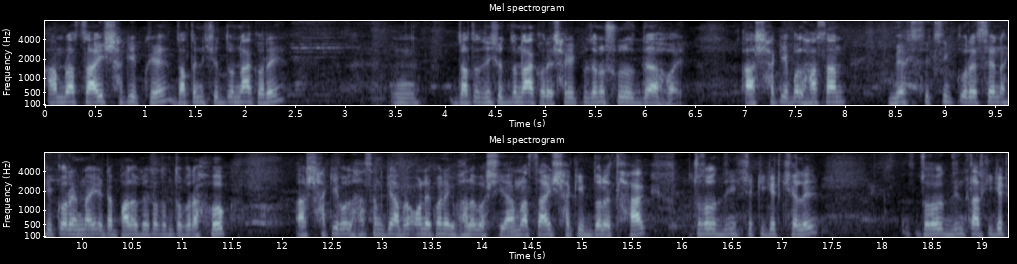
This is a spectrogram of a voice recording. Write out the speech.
আমরা চাই সাকিবকে যাতে নিষিদ্ধ না করে যাতে নিষিদ্ধ না করে, সাকিবকে যেন সুযোগ দেওয়া হয়। আর সাকিব আল হাসান ম্যাচ ফিক্সিং করেছে নাকি করেন নাই, এটা ভালো করে তদন্ত করা হোক। আর সাকিব আল হাসানকে আমরা অনেক অনেক ভালোবাসি। আমরা চাই সাকিব দলে থাক, যতদিন সে ক্রিকেট খেলে যতদিন তার ক্রিকেট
